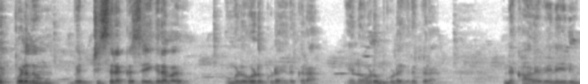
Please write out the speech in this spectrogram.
எப்பொழுதும் வெற்றி சிறக்க செய்கிறவர் உங்களோடு கூட இருக்கிறார். என்னோடும் கூட இருக்கிறார். இந்த கால வேலையிலும்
